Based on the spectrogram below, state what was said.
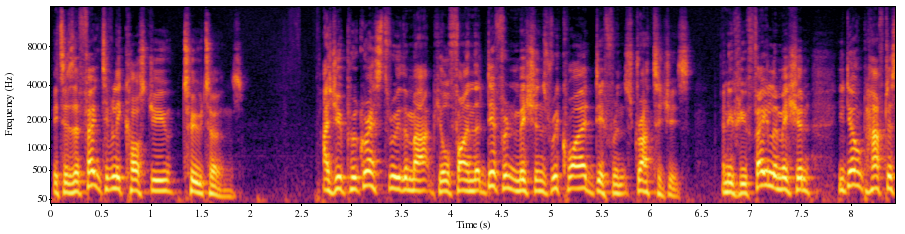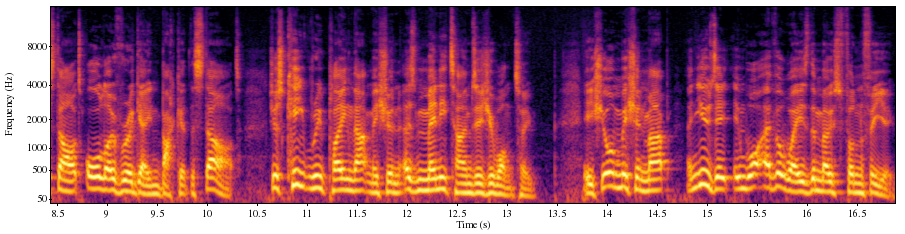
It has effectively cost you two turns. As you progress through the map, you'll find that different missions require different strategies. And if you fail a mission, you don't have to start all over again back at the start. Just keep replaying that mission as many times as you want to. It's your mission map and use it in whatever way is the most fun for you.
